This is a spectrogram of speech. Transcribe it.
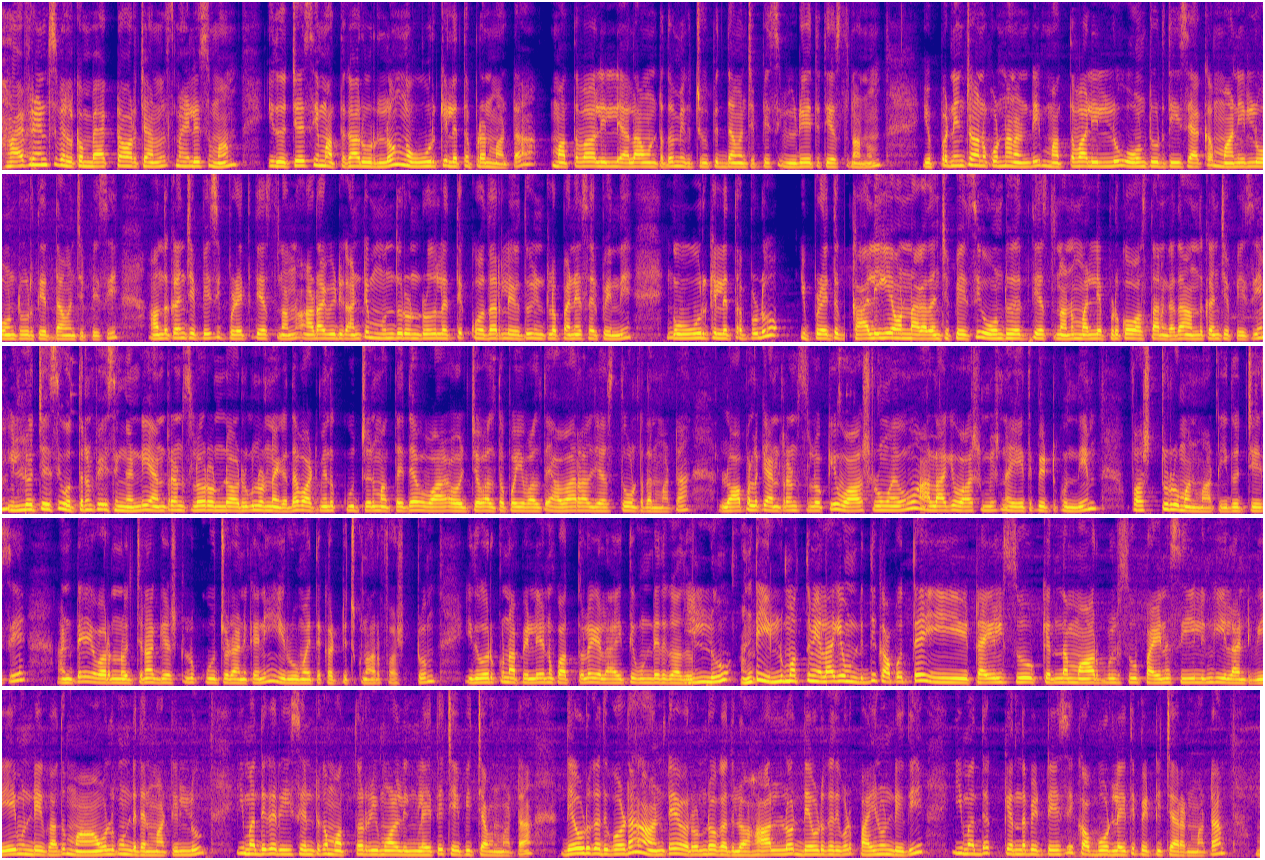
Hi friends welcome back to our channel smiley Suma ఇది వచ్చేసి మా అత్తగారు ఊరిలో ఇంకా ఊరికి వెళ్ళేటప్పుడు అనమాట మా వాళ్ళ ఇల్లు ఎలా ఉంటుందో మీకు చూపిద్దామని చెప్పేసి వీడియో అయితే తీస్తున్నాను. ఎప్పటి నుంచో అనుకుంటున్నానండి మా వాళ్ళ ఇల్లు ఓన్ టూర్ తీసాక మన ఇల్లు ఓన్ టూర్ తీద్దామని చెప్పేసి. అందుకని చెప్పేసి ఇప్పుడైతే తీస్తున్నాను. ఆడావిడిగా అంటే ముందు రెండు రోజులు అయితే కుదరలేదు ఇంట్లో పనే సరిపోయింది. ఇంకా ఊరికి వెళ్ళేటప్పుడు ఇప్పుడైతే ఖాళీగా ఉన్నా కదని చెప్పేసి ఓన్ టూర్ అయితే తీస్తున్నాను. మళ్ళీ ఎప్పుడుకో వస్తాను కదా అందుకని చెప్పేసి. ఇల్లు వచ్చేసి ఉత్తరం ఫేసింగ్ అండి. ఎంట్రన్స్లో రెండు అరుగులు ఉన్నాయి కదా వాటి మీద కూర్చొని మొత్తం అయితే వా- వచ్చే వాళ్ళతో పోయే వాళ్ళతో వ్యవహారాలు చేస్తూ ఉంటుంది అనమాట లోపలికి ఎంట్రన్స్లోకి వాష్రూమ్ ఏమో అలాగే వాషింగ్ మిషన్ అయితే పెట్టుకుంది. ఫస్ట్ రూమ్ అనమాట ఇది వచ్చేసి. అంటే ఎవరన్నా వచ్చినా గెస్టులు కూర్చోడానికని ఈ రూమ్ అయితే కట్టించుకున్నారు ఫస్ట్. ఇది వరకు నా పెళ్ళైన కొత్తలో ఇలా అయితే ఉండేది కాదు. ఇల్లు అంటే ఇల్లు మొత్తం ఇలాగే ఉండిద్ది. కాకపోతే ఈ టైల్స్ కింద మార్బుల్స్ పైన సీలింగ్ ఇలాంటివి ఏమి ఉండేవి కాదు. మామూలుగా ఉండేది అనమాట ఇల్లు. ఈ మధ్యగా రీసెంట్గా మొత్తం రీమోడలింగ్లు అయితే చేపించామన్నమాట. దేవుడి గది కూడా అంటే రెండో గదిలో హాల్లో దేవుడి గది కూడా పైన ఉండేది. ఈ మధ్య కింద పెట్టేసి కబోర్డ్లు అయితే పెట్టించారనమాట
